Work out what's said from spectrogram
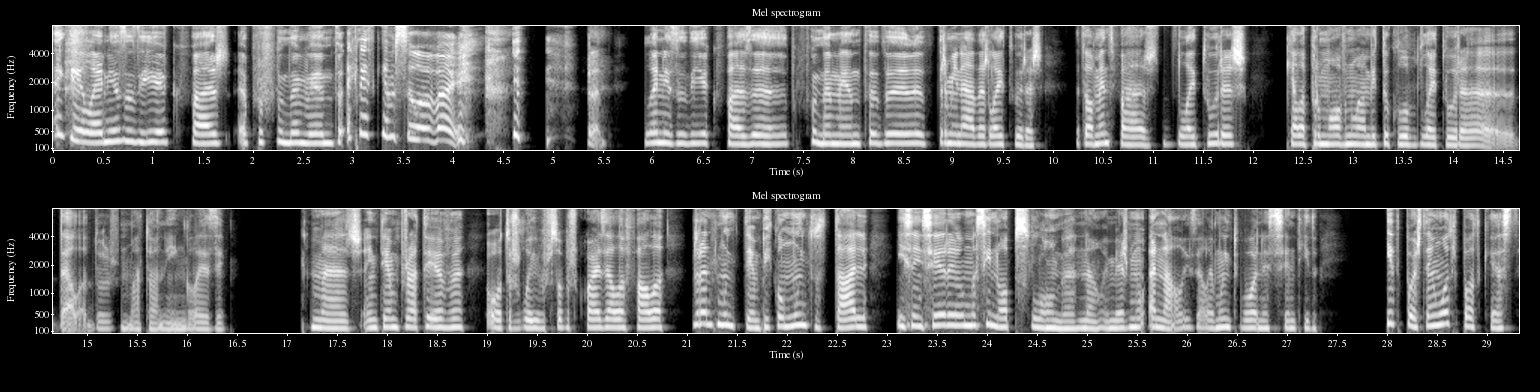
É que a Helénia Zodíaco que faz aprofundamento. É que nem sequer me soa bem. Pronto. Helénia Zodíaco que faz aprofundamento de determinadas leituras. Atualmente faz leituras que ela promove no âmbito do clube de leitura dela, dos Matoni Inglesi. Mas em tempo já teve outros livros sobre os quais ela fala durante muito tempo e com muito detalhe e sem ser uma sinopse longa. Não, é mesmo análise. Ela é muito boa nesse sentido. E depois tem um outro podcast.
